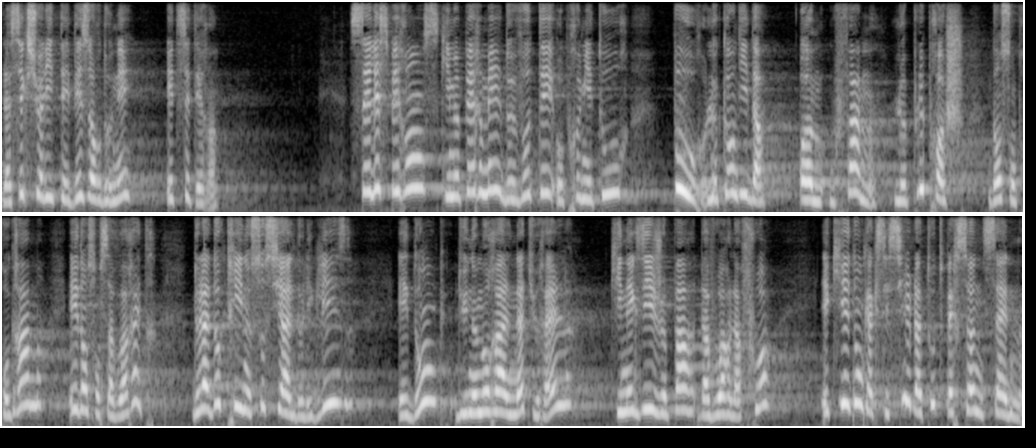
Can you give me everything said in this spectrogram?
la sexualité désordonnée, etc. C'est l'espérance qui me permet de voter au premier tour pour le candidat, homme ou femme, le plus proche dans son programme et dans son savoir-être de la doctrine sociale de l'Église et donc d'une morale naturelle qui n'exige pas d'avoir la foi et qui est donc accessible à toute personne saine.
